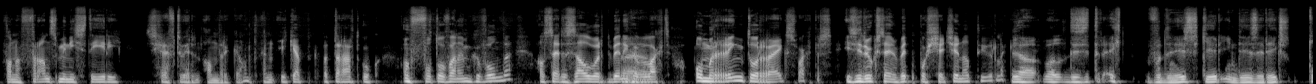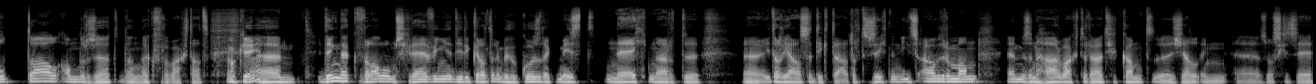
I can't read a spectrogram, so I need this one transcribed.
van een Frans ministerie, schrijft weer een andere kant. En ik heb uiteraard ook een foto van hem gevonden. Als hij de zaal wordt binnengewacht, omringd door rijkswachters. Je ziet ook zijn wit pochetje natuurlijk. Ja, wel, die ziet er echt voor de eerste keer in deze reeks totaal anders uit dan dat ik verwacht had. Oké. Ehm, ik denk dat ik alle omschrijvingen die de kranten hebben gekozen, dat ik meest neig naar de eh, Italiaanse dictator. Het is echt een iets oudere man en met zijn haar achteruit gekamd, eh, gel in, eh, zoals je zei,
